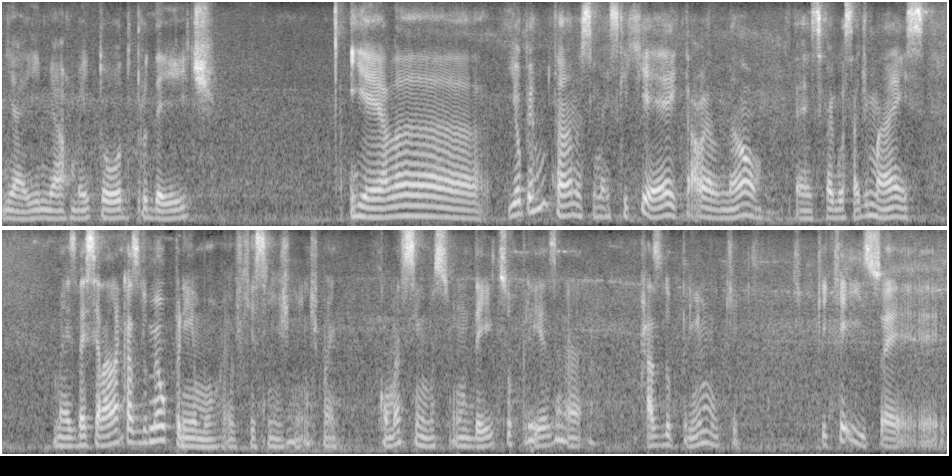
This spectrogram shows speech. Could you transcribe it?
E aí me arrumei todo pro date. E ela. E eu perguntando assim, mas o que, que é e tal. Ela, não, é, você vai gostar demais. Mas vai ser lá na casa do meu primo. Eu fiquei assim, gente, mas como assim? Um date surpresa na casa do primo? O que, que, que é isso? É.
